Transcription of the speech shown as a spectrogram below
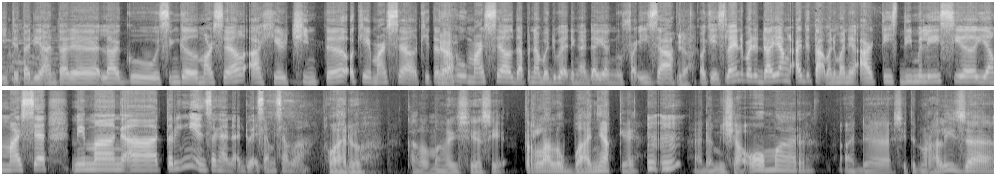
Itu tadi antara lagu single Marcel Akhir Cinta. Okey Marcel, kita Ya. tahu Marcel dah pernah berduet dengan Dayang Nur Faiza. Ya. Okey, selain daripada Dayang ada tak mana-mana artis di Malaysia yang Marcel memang uh, teringin sangat nak duet sama-sama? Waduh, kalau Malaysia sih terlalu banyak ya. Ada Misha Omar, ada Siti Nurhaliza,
